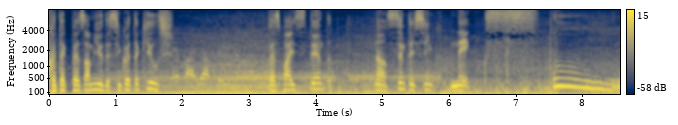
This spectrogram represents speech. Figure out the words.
Quanto é que pesa a miúda? 50 quilos? É pá, já ir. Peço para aí 70. Não, 65. Nex. Uh,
